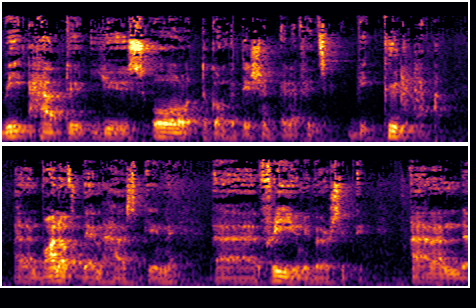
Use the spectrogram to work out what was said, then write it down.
we have to use all the competition benefits we could have, and one of them has been uh, free university, and uh,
